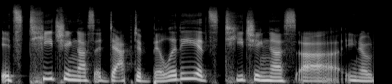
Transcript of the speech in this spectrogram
it's teaching us adaptability. It's teaching us, uh, you know,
